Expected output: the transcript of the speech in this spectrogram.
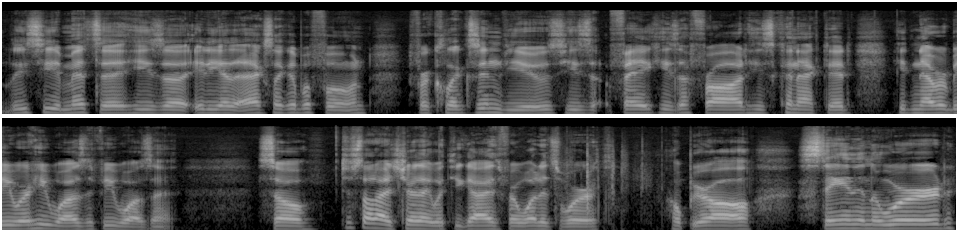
At least he admits it. He's an idiot that acts like a buffoon for clicks and views. He's fake. He's a fraud. He's connected. He'd never be where he was if he wasn't. So, just thought I'd share that with you guys for what it's worth. Hope you're all staying in the Word,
